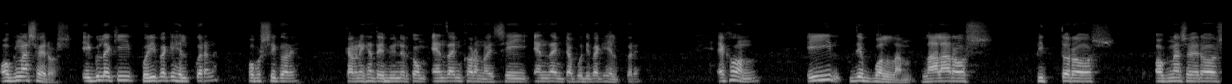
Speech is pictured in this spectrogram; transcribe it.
অগ্নাশয় রস। এগুলা কি পরিপাকে হেল্প করে না? অবশ্যই করে। কারণ এখান থেকে বিভিন্ন রকম এনজাইম করানো হয়, সেই এনজাইমটা পরিপাকে হেল্প করে। এখন এই যে বললাম, লালা রস পিত্তরস অগ্নাশয় রস,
